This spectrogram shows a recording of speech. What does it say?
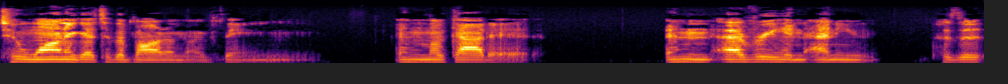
to want to get to the bottom of things and look at it in every and any posi-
